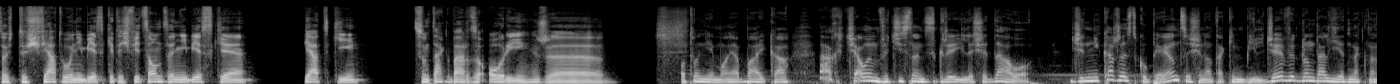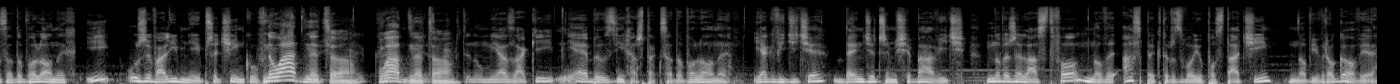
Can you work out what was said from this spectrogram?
To, to światło niebieskie, te świecące niebieskie kwiatki są tak bardzo Ori, że Oto nie moja bajka, a chciałem wycisnąć z gry ile się dało. Dziennikarze skupiający się na takim buildzie wyglądali jednak na zadowolonych i używali mniej przecinków. no ładne to, ładne to. Kurtyną Miyazaki nie był z nich aż tak zadowolony. Jak widzicie, będzie czym się bawić. Nowe żelastwo, nowy aspekt rozwoju postaci, nowi wrogowie.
